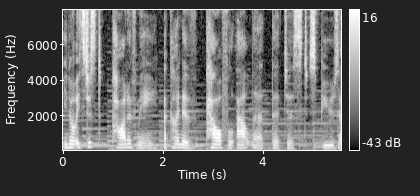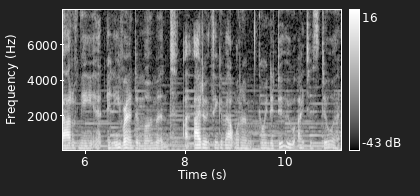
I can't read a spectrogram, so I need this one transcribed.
You know, it's just part of me, a kind of powerful outlet that just spews out of me at any random moment. I, I don't think about what I'm going to do, I just do it.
